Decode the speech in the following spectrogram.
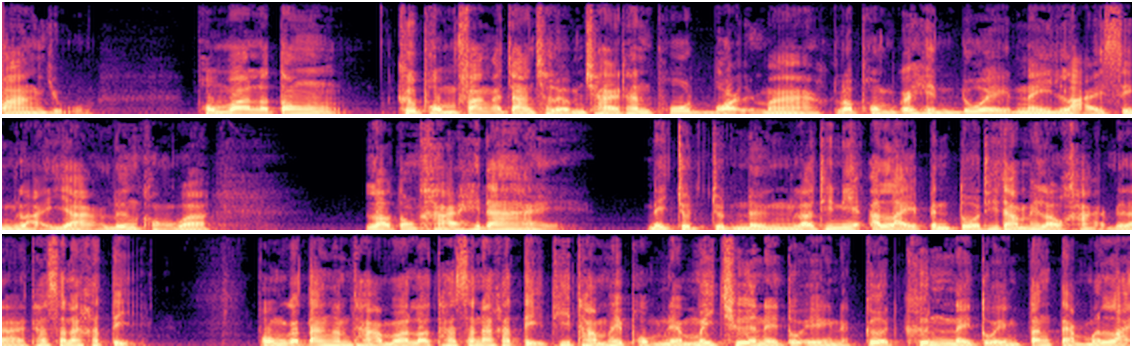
ว่างอยู่ ผมว่าเราต้องคือผมฟังอาจารย์เฉลิมชัยท่านพูดบ่อยมาก แล้วผมก็เห็นด้วยในหลายสิ่งหลายอย่างเรื่องของว่า เราต้องขายให้ได้ ในจุดจุดหนึ่งแล้วทีนี้อะไรเป็นตัวที่ทำให้เราขายไม่ได้ ทัศนคติ ผมก็ตั้งคำถามว่าแล้วทัศนคติที่ทำให้ผมเนี่ยไม่เชื่อในตัวเองเนี่ยเกิดขึ้นในตัวเองตั้งแต่เมื่อไหร่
